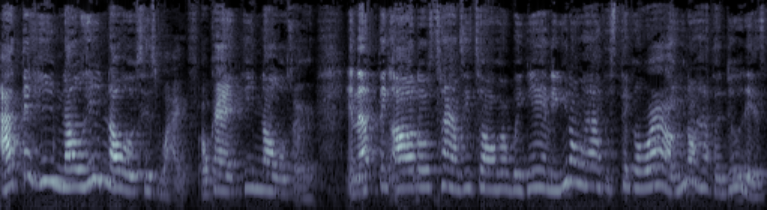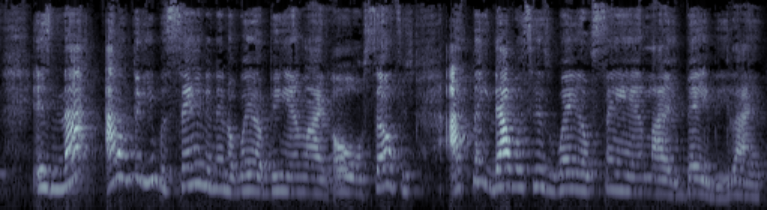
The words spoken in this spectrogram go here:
I think he know he knows his wife, okay? He knows her. And I think all those times he told her with Yandy, you don't have to stick around. You don't have to do this. It's not, I don't think he was saying it in a way of being like, oh, selfish. I think that was his way of saying like, baby, like,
